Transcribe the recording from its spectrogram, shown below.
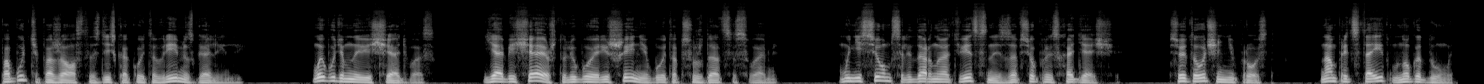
Побудьте, пожалуйста, здесь какое-то время с Галиной. Мы будем навещать вас. Я обещаю, что любое решение будет обсуждаться с вами. Мы несем солидарную ответственность за все происходящее. Все это очень непросто. Нам предстоит много думать.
